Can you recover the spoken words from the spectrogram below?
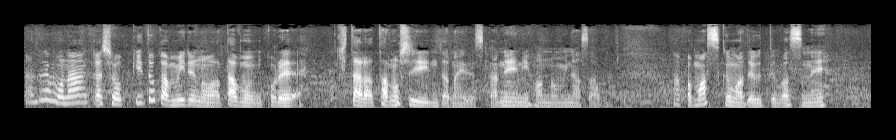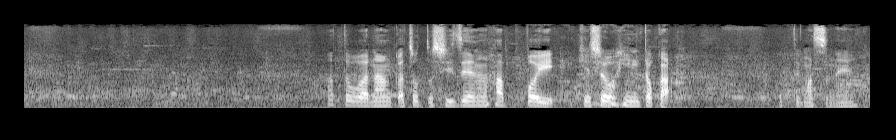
あでもなんか食器とか見るのは多分これ来たら楽しいんじゃないですかね日本の皆さんも。なんかマスクまで売ってますね。あとはなんかちょっと自然派っぽい化粧品とか売ってますね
